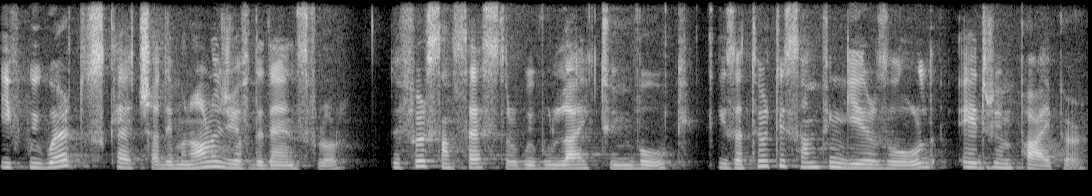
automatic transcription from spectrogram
If we were to sketch a demonology of the dance floor, the first ancestor we would like to invoke is a 30 something years old Adrian Piper.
